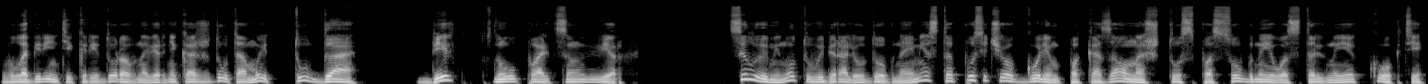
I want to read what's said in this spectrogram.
В лабиринте коридоров наверняка ждут, а мы туда!» Бельт ткнул пальцем вверх. Целую минуту выбирали удобное место, после чего голем показал, на что способны его стальные когти.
